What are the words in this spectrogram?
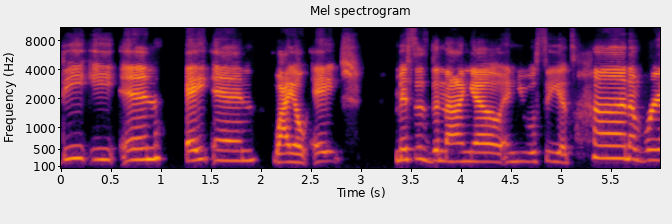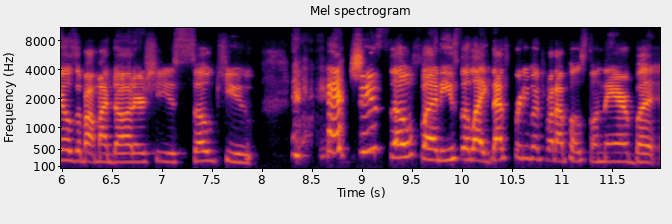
D E N A N Y O H, Mrs. Denanyoh. And you will see a ton of reels about my daughter. She is so cute. She's so funny. So, like, that's pretty much what I post on there. But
